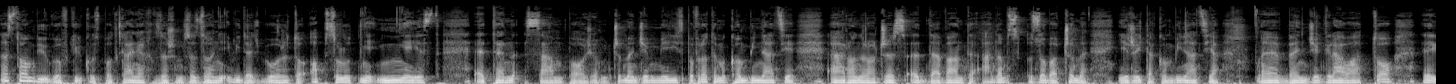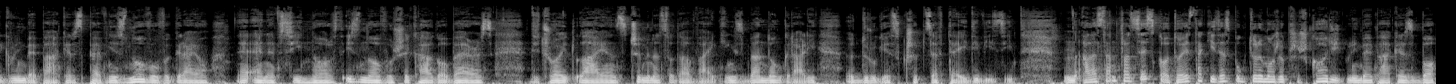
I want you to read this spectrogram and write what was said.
zastąpił go w kilku spotkaniach w zeszłym sezonie i widać było, że to absolutnie nie jest e, ten sam poziom. Czy będziemy mieli z powrotem kombinację Aaron Rodgers, Davante Adams? Zobaczymy. Jeżeli ta kombinacja e, będzie grała, to e, Green Bay Packers pewnie znowu wygrają NFC North i znowu Chicago Bears, Detroit Lions czy Minnesota Vikings będą grali drugie skrzypce w tej dywizji. Mm, ale San Francisco to jest taki zespół, który może przeszkodzić Green Bay Packers, bo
